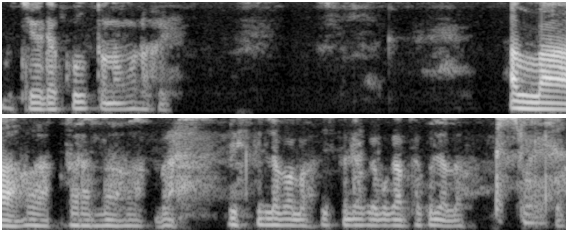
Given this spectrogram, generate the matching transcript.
বুঝছি এটা খুলতো না আল্লাহ আকবর আল্লাহ আকবর। বিসমিল্লা বলো বিসমিল্লা গামছা খুলে আল্লাহ বিসমিল্লাহ।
